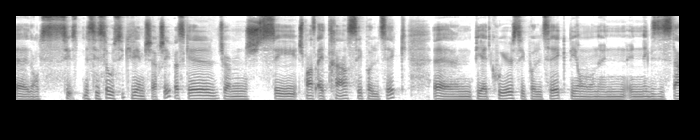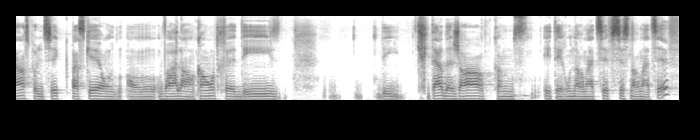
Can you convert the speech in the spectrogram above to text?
Euh, donc, mais c'est ça aussi qui vient me chercher parce que, comme, je pense, être trans, c'est politique. Euh, puis être queer, c'est politique. Puis on a une, une existence politique parce qu'on on va l'encontre des, des critères de genre comme hétéronormatif, cisnormatif.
